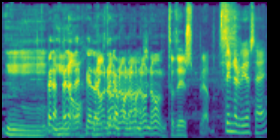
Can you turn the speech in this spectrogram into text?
Mm, Espera, espera, no, es que la no, no, no, no, no. Entonces Estoy nerviosa, ¿eh?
